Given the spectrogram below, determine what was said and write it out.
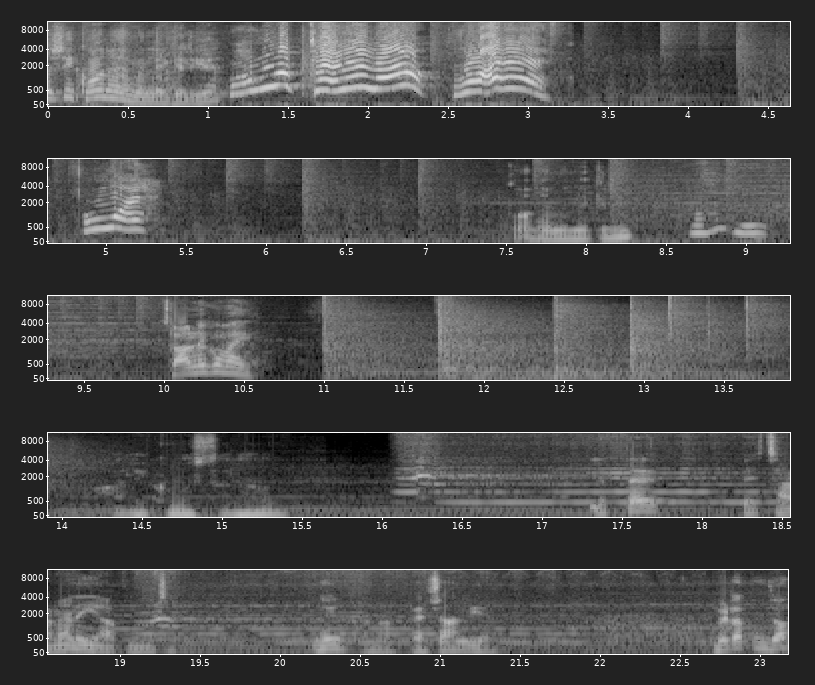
तो सही कौन है मिलने के लिए? मामू आप चले ना। वो है। वो है। कौन है मिलने के लिए? सलामकुम भाई। वालेकुम अस्सलाम। लगता है पहचाना नहीं आपने मुझे। नहीं हाँ, पहचान लिया। बेटा तुम जाओ।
